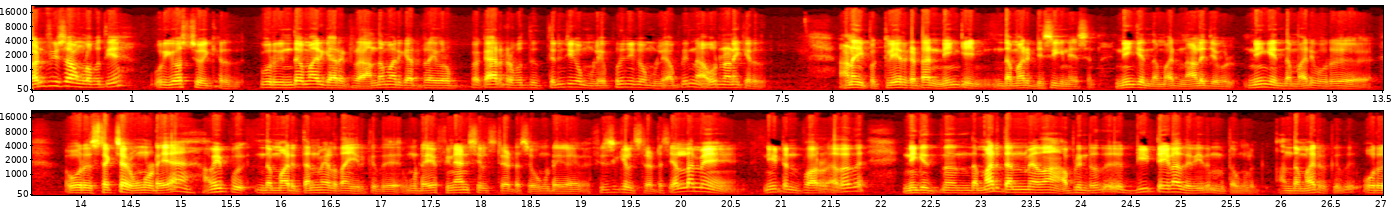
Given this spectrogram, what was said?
கன்ஃபியூஸாக அவங்கள பற்றியே ஒரு யோசித்து வைக்கிறது. இவர் இந்த மாதிரி கேரக்டரா அந்த மாதிரி கேரக்டரா இவர் கேரக்டரை பற்றி தெரிஞ்சுக்க முடியல புரிஞ்சுக்க முடியல அப்படின்னு அவர் நினைக்கிறது. ஆனால் இப்போ கிளியர் கட்டாக நீங்கள் இந்த மாதிரி டிசிக்னேஷன் நீங்கள் இந்த மாதிரி நாலேஜபிள் நீங்கள் இந்த மாதிரி ஒரு ஒரு ஸ்ட்ரக்சர் உங்களுடைய அமைப்பு இந்த மாதிரி தன்மையில் தான் இருக்குது. உங்களுடைய ஃபினான்ஷியல் ஸ்டேட்டஸ் உங்களுடைய ஃபிசிக்கல் ஸ்டேட்டஸ் எல்லாமே நீட் அண்ட் ஃபார் அதாவது நீங்கள் இந்த மாதிரி தன்மை தான் அப்படின்றது டீட்டெயிலாக தெரியுது மற்றவங்களுக்கு அந்த மாதிரி இருக்குது. ஒரு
